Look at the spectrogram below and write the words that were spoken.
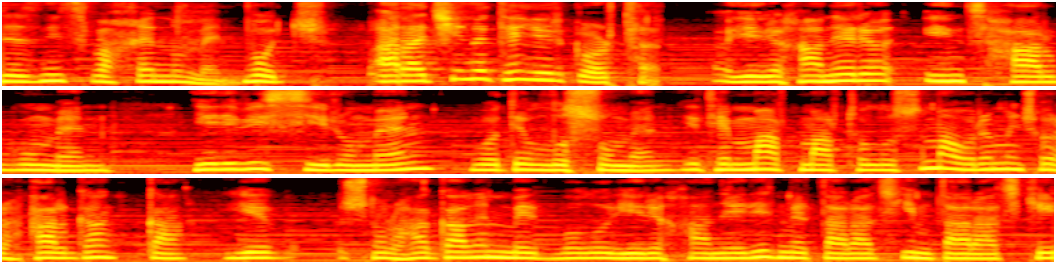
ձեզնից վախենում են ոչ առաջինը թե երկրորդը երեխաները ինձ հարգում են երևի սիրում են, որտեղ լսում են։ Եթե մարդ մարդը լսում է, ուրեմն ինչ որ հարգանք կա եւ շնորհակալ եմ մեր բոլոր երեխաներից, մեր տարածքի, իմ տարածքի։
